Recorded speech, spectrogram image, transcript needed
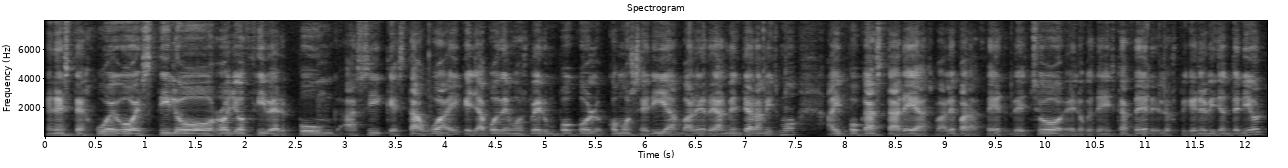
en este juego estilo rollo cyberpunk, así que está guay, que ya podemos ver un poco cómo sería, ¿vale? Realmente ahora mismo hay pocas tareas, ¿vale? Para hacer, de hecho, eh, lo que tenéis que hacer, lo expliqué en el vídeo anterior,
